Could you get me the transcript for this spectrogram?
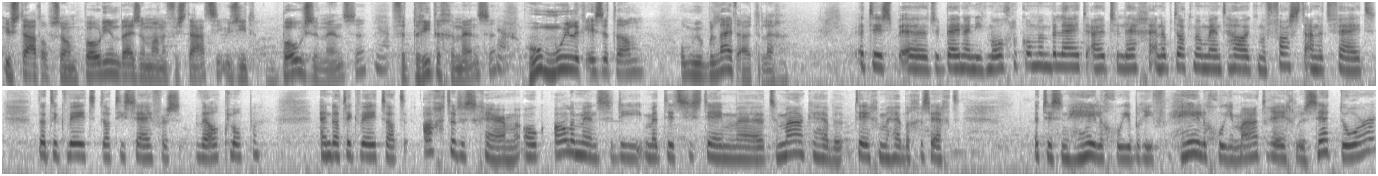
u staat op zo'n podium bij zo'n manifestatie. U ziet boze mensen, ja. verdrietige mensen. Ja. Hoe moeilijk is het dan om uw beleid uit te leggen? Het is, is bijna niet mogelijk om een beleid uit te leggen. En op dat moment hou ik me vast aan het feit dat ik weet dat die cijfers wel kloppen. En dat ik weet dat achter de schermen ook alle mensen die met dit systeem uh, te maken hebben... tegen me hebben gezegd... het is een hele goede brief, hele goede maatregelen, zet door.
